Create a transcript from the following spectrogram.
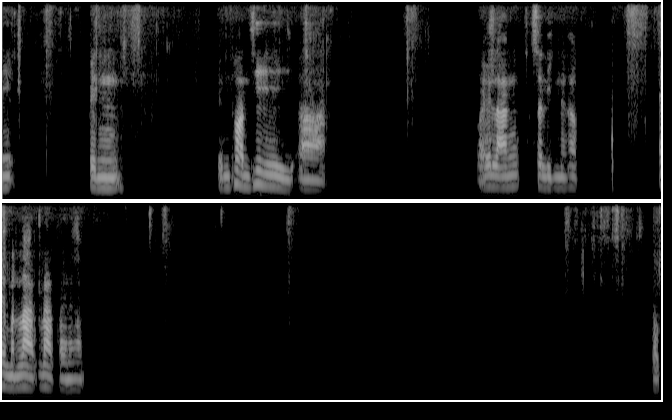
นี้ เป็น เป็นท่อนที่อ่าไว้ล้างสลิงนะครับ ให้มันลากลากไปนะครับครับ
